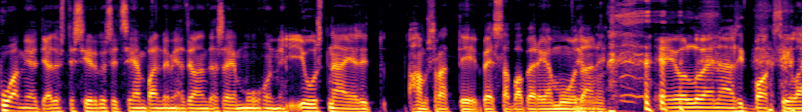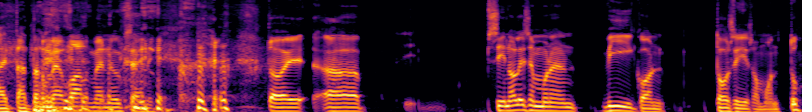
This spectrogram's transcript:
huomio tietysti siirtyi sit siihen pandemiatilanteeseen ja muuhun. Niin. Just näin ja sitten hamstrattiin vessapaperia ja muuta, Joo. niin ei ollut enää sit baksia laittaa tuohon valmennukseen. Niin toi, äh, siinä oli semmoinen viikon tosi iso monttu,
